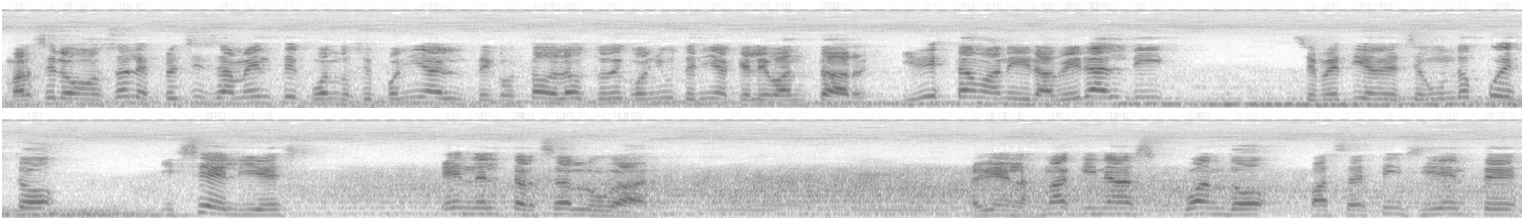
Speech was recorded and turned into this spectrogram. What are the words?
Marcelo González precisamente cuando se ponía de costado el auto de Coñú tenía que levantar. Y de esta manera Beraldi se metía en el segundo puesto y Celies en el tercer lugar. Ahí vienen las máquinas cuando pasa este incidente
